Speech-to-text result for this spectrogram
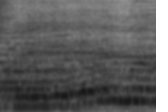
Stay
